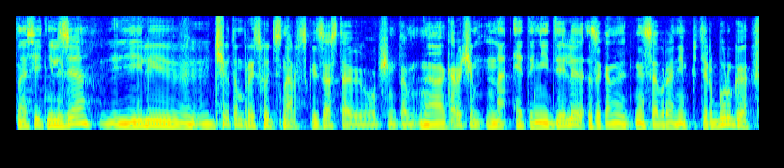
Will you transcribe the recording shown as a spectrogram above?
Сносить нельзя? Или что там происходит с Нарвской заставой, в общем-то? А, короче, на этой неделе Законодательное собрание Петербурга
